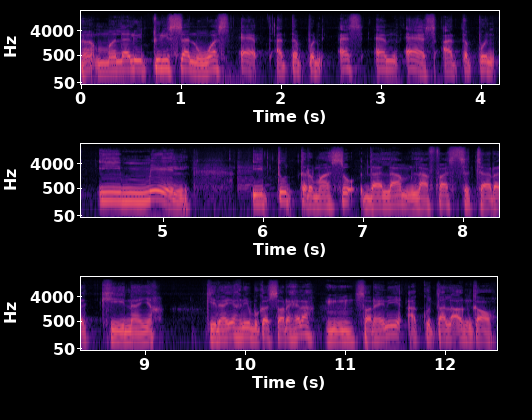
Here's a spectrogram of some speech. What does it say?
ha, melalui tulisan WhatsApp ataupun SMS ataupun email itu termasuk dalam lafaz secara kinayah. Kinayah ni bukan sarih lah. Mm sarih ni aku talak engkau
